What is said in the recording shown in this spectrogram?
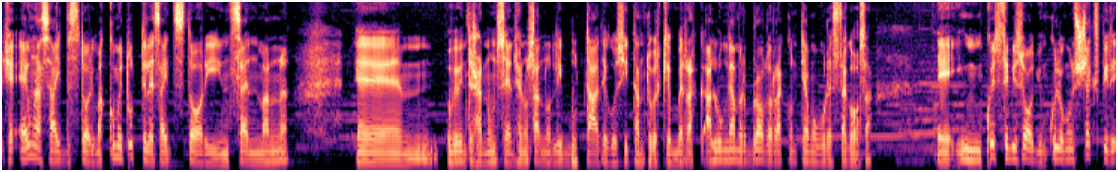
cioè, è una side story ma come tutte le side story in Sandman ehm, ovviamente hanno un senso cioè non stanno lì buttate così tanto perché rac- allungiamo il brodo e raccontiamo pure sta cosa e in questo episodio in quello con Shakespeare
